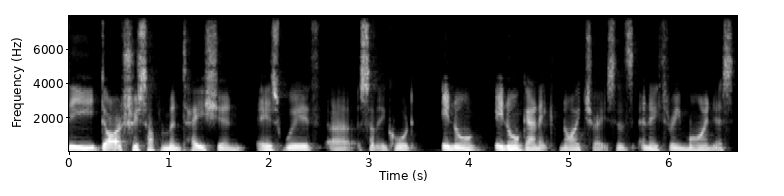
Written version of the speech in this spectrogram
the dietary supplementation is with uh, something called inor- inorganic nitrate, so that's NO3 minus,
